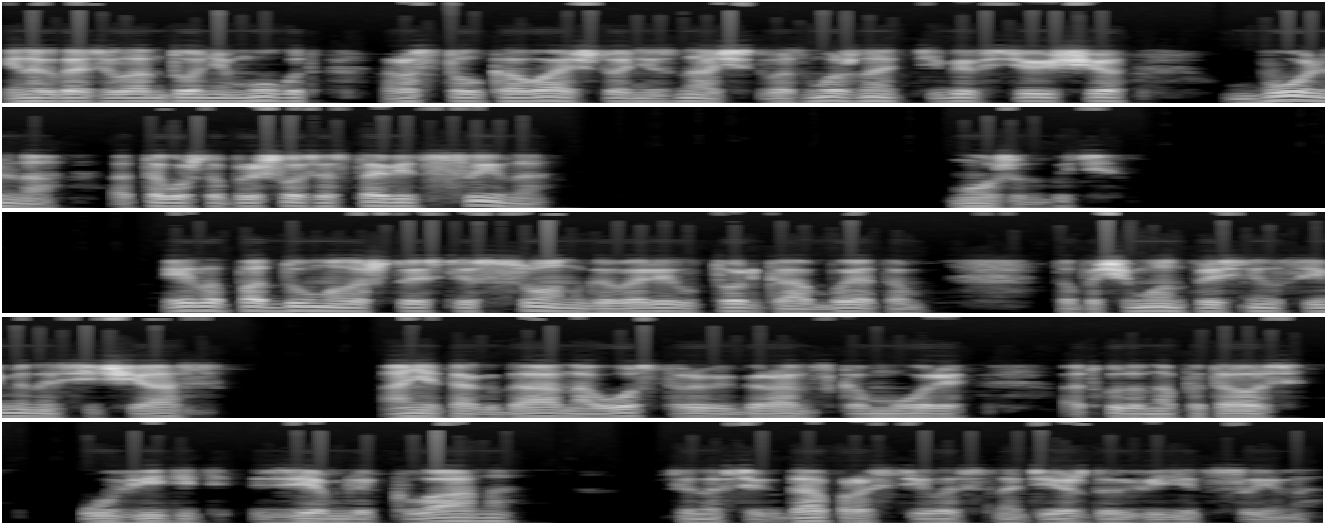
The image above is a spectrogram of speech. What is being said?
Иногда зеландони могут растолковать, что они значат. Возможно, тебе все еще больно от того, что пришлось оставить сына. Может быть. Эйла подумала, что если сон говорил только об этом, то почему он приснился именно сейчас, а не тогда на острове Беранском море, откуда она пыталась увидеть земли клана, где навсегда простилась с надеждой увидеть сына.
